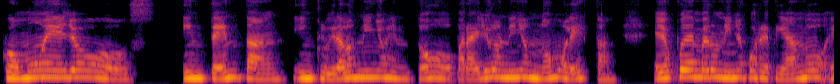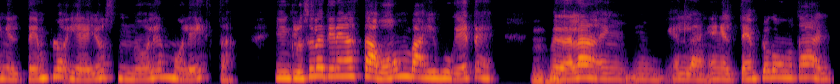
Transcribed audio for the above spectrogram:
Cómo ellos intentan incluir a los niños en todo. Para ellos los niños no molestan. Ellos pueden ver un niño correteando en el templo y a ellos no les molesta. Incluso le tienen hasta bombas y juguetes, ¿verdad? en, en el templo como tal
